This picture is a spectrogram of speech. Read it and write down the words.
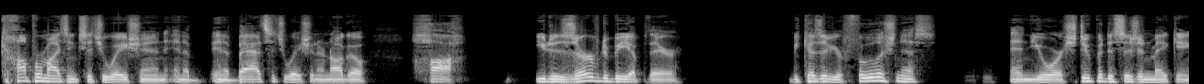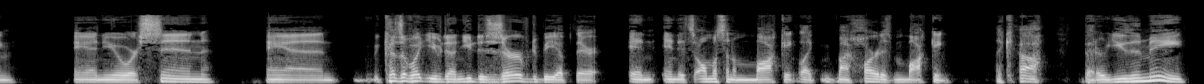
compromising situation in a in a bad situation and I'll go ha you deserve to be up there because of your foolishness and your stupid decision making and your sin and because of what you've done you deserve to be up there. And and it's almost in a mocking like my heart is mocking. Like ah better you than me.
